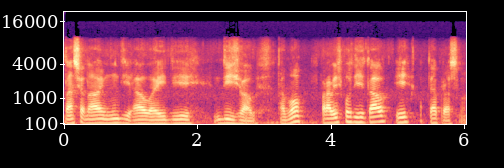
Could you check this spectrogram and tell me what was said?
nacional e mundial aí de, de jogos, tá bom? Parabéns por digital e até a próxima.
